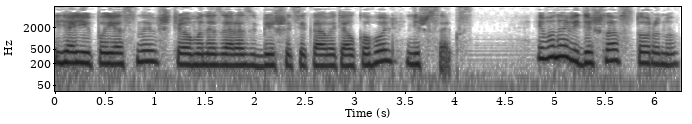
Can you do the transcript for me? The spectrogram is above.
Я їй пояснив, що мене зараз більше цікавить алкоголь, ніж секс, і вона відійшла в сторону,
